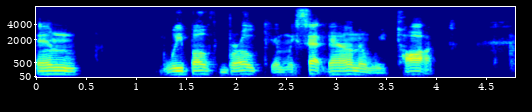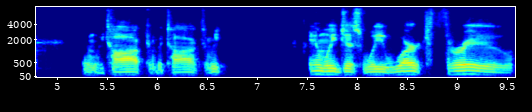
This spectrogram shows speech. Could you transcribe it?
And we both broke and we sat down and we talked and we talked and we talked and we and we just we worked through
